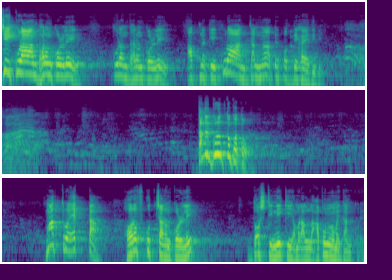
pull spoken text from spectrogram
যে কোরআন ধারণ করলে, কোরআন ধারণ করলে আপনাকে কোরআন জান্নাতের পথ দেখায় দিবে। তাদের গুরুত্ব কত? মাত্র একটা হরফ উচ্চারণ করলে দশটি নেকি আমার আল্লাহ আপন নামায় দান করেন।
